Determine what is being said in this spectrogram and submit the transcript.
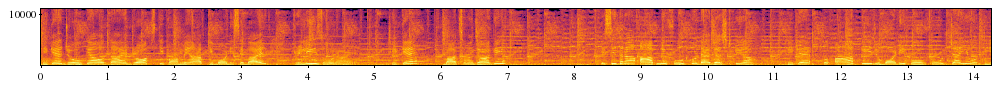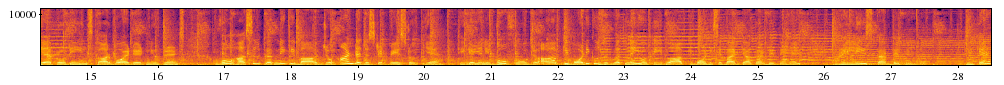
ठीक है? जो क्या होता है ड्रॉप्स की फॉर्म में आपकी बॉडी से बाहर रिलीज़ हो रहा है, ठीक है? बात समझ आ गई? इसी तरह आपने फ़ूड को डाइजेस्ट किया। ठीक है? तो आपकी जो बॉडी को फ़ूड चाहिए होती है प्रोटीन्स कार्बोहाइड्रेट न्यूट्रिएंट्स वो हासिल करने के बाद जो अनडाइजेस्टेड वेस्ट होती है, ठीक है? यानी वो फ़ूड जो आपकी बॉडी को ज़रूरत नहीं होती, वो आपकी बॉडी से बाहर क्या कर देते हैं? रिलीज़ कर देते हैं, ठीक है?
